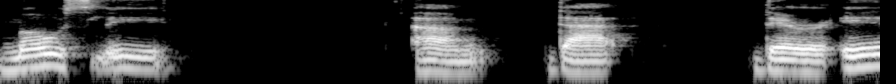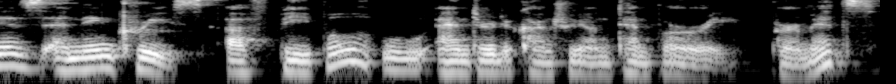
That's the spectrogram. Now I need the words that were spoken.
mostly um, that there is an increase of people who enter the country on temporary permits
